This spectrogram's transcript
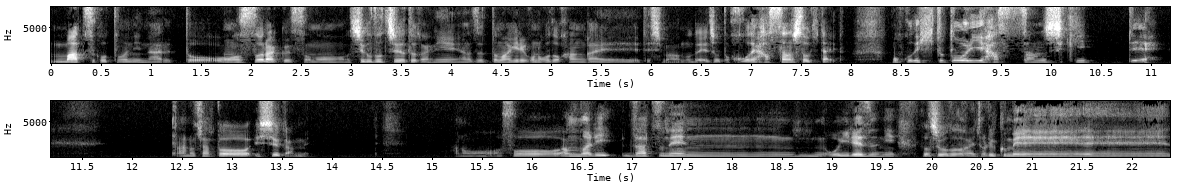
待つことになると、おそらくその仕事中とかにずっと紛れこのことを考えてしまうので、ちょっとここで発散しておきたいと。もうここで一通り発散しきって、あの、ちゃんと1週間目、あの、そう、あんまり雑念を入れずに、その仕事とかに取り組め、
